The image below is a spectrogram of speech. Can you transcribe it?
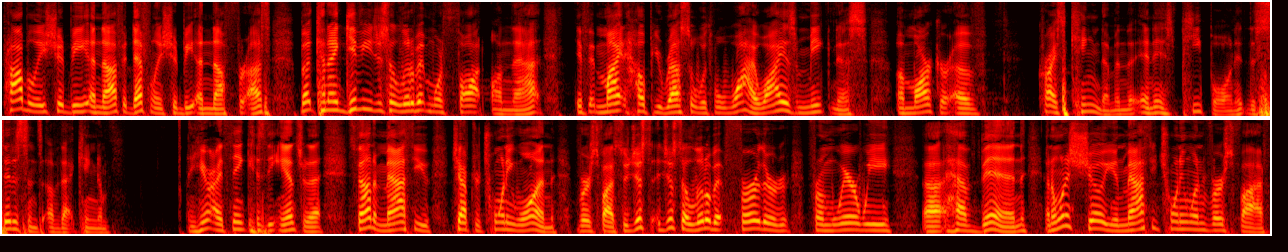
probably should be enough. It definitely should be enough for us. But can I give you just a little bit more thought on that? If it might help you wrestle with, well, why? Why is meekness a marker of Christ's kingdom and, the, and his people and the citizens of that kingdom? And here I think is the answer to that. It's found in Matthew chapter 21, verse 5. So just, just a little bit further from where we uh, have been. And I want to show you in Matthew 21, verse 5,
